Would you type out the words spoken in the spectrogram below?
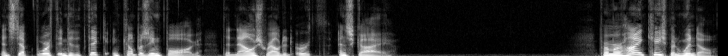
and stepped forth into the thick encompassing fog that now shrouded earth and sky. From her high casement window,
